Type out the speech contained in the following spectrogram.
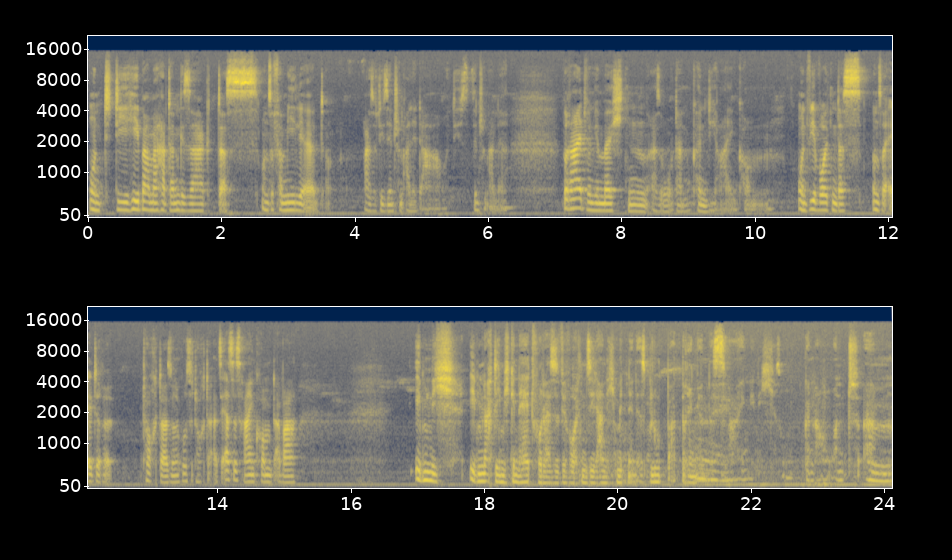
Und die Hebamme hat dann gesagt, dass unsere Familie, also die sind schon alle da und die sind schon alle bereit, wenn wir möchten. Also dann können die reinkommen. Und wir wollten, dass unsere ältere Tochter, also eine große Tochter, als erstes reinkommt, aber eben nicht, eben nachdem ich genäht wurde. Also wir wollten sie da nicht mitten in das Blutbad bringen. Das war irgendwie so genau. Und ähm,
